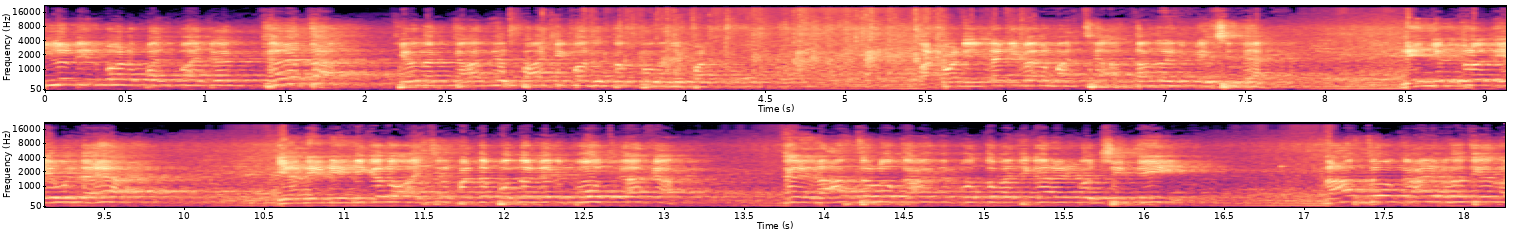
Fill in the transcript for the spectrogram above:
ఇల్లు నిర్మాణ ప్రతిపాదించిన ఘనత కేవలం కాంగ్రెస్ పార్టీ మాత్రం తక్కువ చెప్పండి అటువంటి ఇళ్ళని ఇవాళ మంచి అర్థంలో అనిపించిందా నేను చెప్తున్నా దేవుని దయ. ఇక నేను ఎన్నికల్లో ఆశ్చర్యపడ్డ పొందలేకపోవచ్చు కాక. కానీ రాష్ట్రంలో కాంగ్రెస్ ప్రభుత్వం అధికారానికి వచ్చింది. రాష్ట్రంలో కాంగ్రెస్ అధికారం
